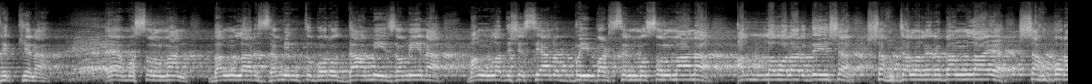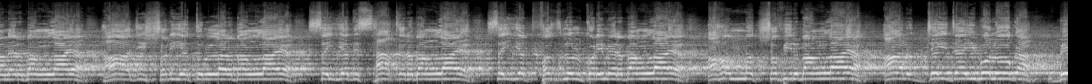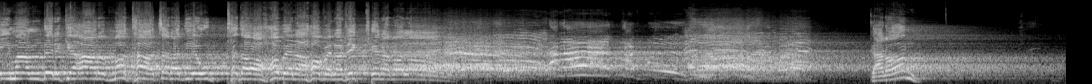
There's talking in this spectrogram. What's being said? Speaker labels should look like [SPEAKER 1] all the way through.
[SPEAKER 1] ঠিক কিনা? এ মুসলমান, বাংলার জমিন তো বড় দামি জমিনা, বাংলাদেশে ছিয়ানব্বই পার্সেন্ট মুসলমান, আল্লাহওয়ালার দেশ, শাহজালালের বাংলায়, শাহপরানের বাংলায়, হাজি শরীয়তুল্লাহর বাংলায়, সৈয়দ ইসহাকের বাংলায়, সৈয়দ ফজলুল করিমের বাংলায়, আহম্মদ শফির বাংলায়, আর যেই যাই বলুক, বেঈমানদেরকে আর মাথা চারা দিয়ে উঠতে দেওয়া হবে না হবে না, ঠিক কিনা বলো? কারণ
